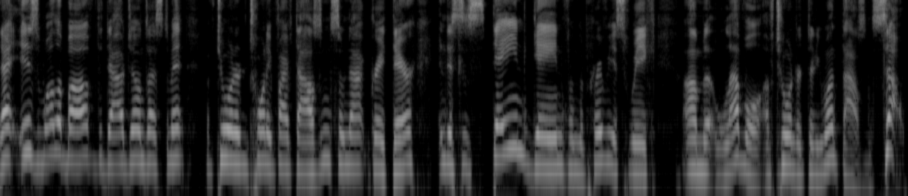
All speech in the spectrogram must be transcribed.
that is well above the Dow Jones estimate of 225,000, so not great there, and a sustained gain from the previous week um level of 231,000. So,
